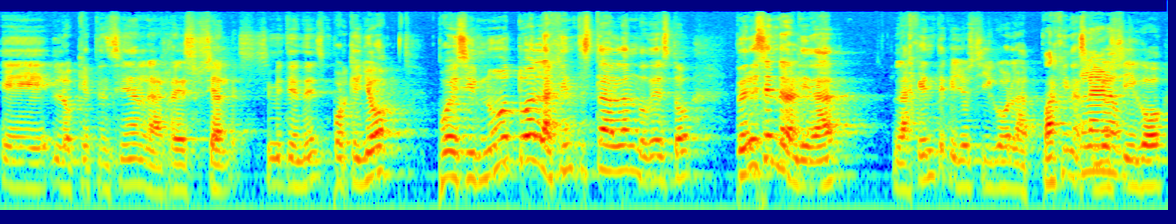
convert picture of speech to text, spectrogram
eh, lo que te enseñan las redes sociales, ¿sí me entiendes? Porque yo puedo decir, no, toda la gente está hablando de esto, pero es en realidad la gente que yo sigo, las páginas que yo Claro. sigo,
